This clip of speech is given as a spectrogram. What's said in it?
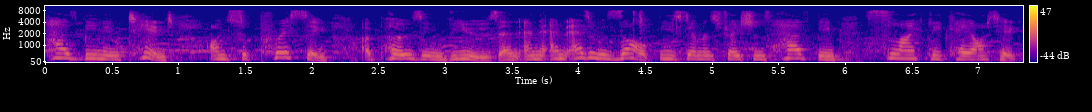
has been intent on suppressing opposing views, and, and, and as a result, these demonstrations have been slightly chaotic.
